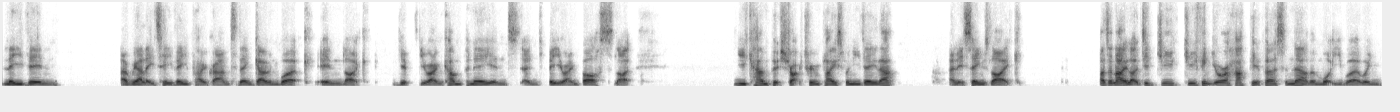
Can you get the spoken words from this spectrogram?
leaving a reality TV program to then go and work in like your, your own company and and be your own boss, like you can put structure in place when you do that. And it seems like I don't know, like did you do you think you're a happier person now than what you were when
